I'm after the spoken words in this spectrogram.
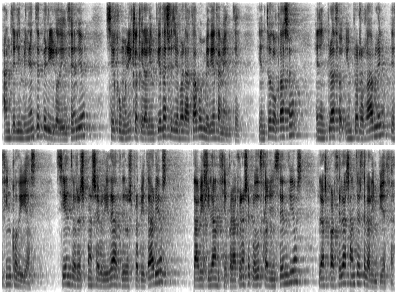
ante el inminente peligro de incendio, se comunica que la limpieza se llevará a cabo inmediatamente y, en todo caso, en el plazo improrrogable de cinco días, siendo responsabilidad de los propietarios la vigilancia para que no se produzcan incendios en las parcelas antes de la limpieza.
